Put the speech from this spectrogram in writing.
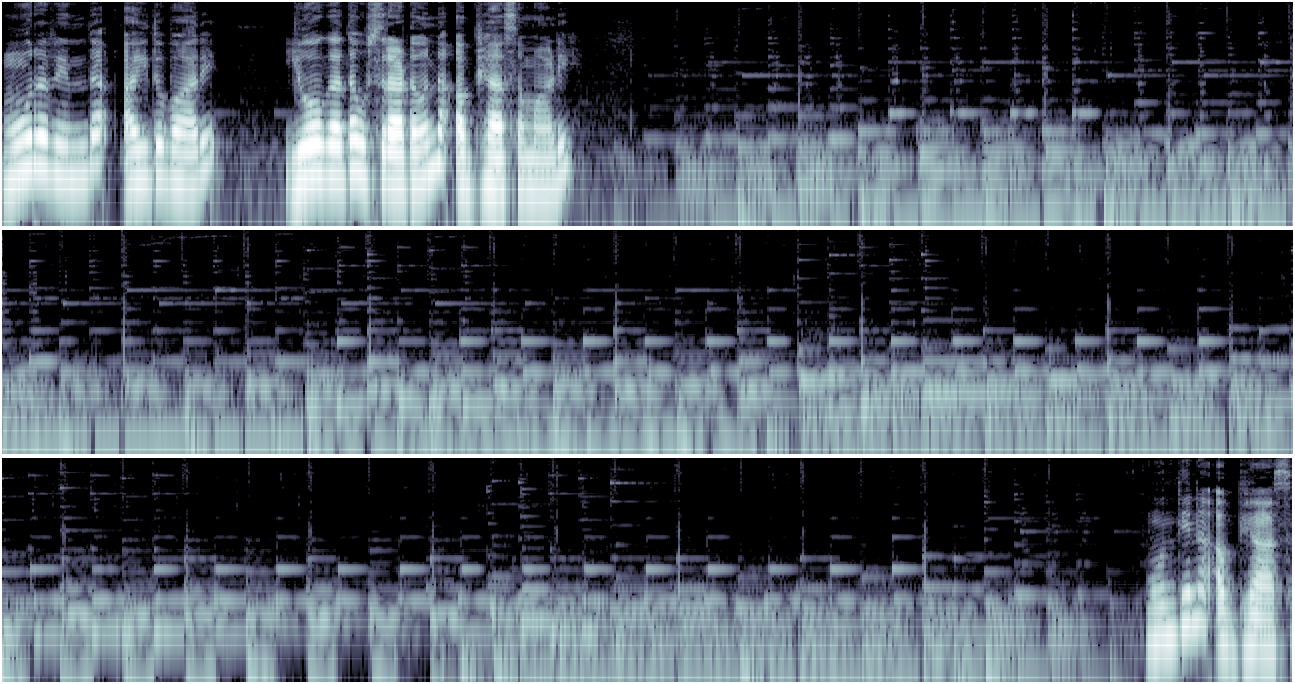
ಮೂರರಿಂದ ಐದು ಬಾರಿ ಯೋಗದ ಉಸಿರಾಟವನ್ನು ಅಭ್ಯಾಸ ಮಾಡಿ. ಮುಂದಿನ ಅಭ್ಯಾಸ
